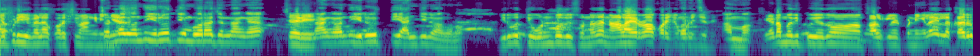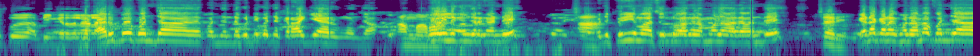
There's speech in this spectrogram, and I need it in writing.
எப்படி விலை குறைச்சு வாங்குனீங்க? சொன்னது வந்து இருபத்தி ஒன்பது ரூபா சொன்னாங்க. சரி. நாங்க வந்து இருபத்தி அஞ்சுன்னு வாங்கினோம். இருபத்தி ஒன்பது சொன்னதை நாலாயிரம் ரூபாய் குறைக்க முடிஞ்சது. ஆமா. இட மதிப்பு எதுவும் கால்குலேட் பண்ணீங்களா? இல்ல கருப்பு அப்படிங்கறதுல கருப்பு கொஞ்சம் கொஞ்சம் இந்த குட்டி கொஞ்சம் கிராக்கியா இருக்கும் கொஞ்சம். ஆமா கோயிலுக்குங்கிறக்காண்டி. கொஞ்சம் பிரியமா சொல்லுவாங்க. நம்மளும் அதை வந்து சரி. இட கணக்கு பண்ணாம கொஞ்சம்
